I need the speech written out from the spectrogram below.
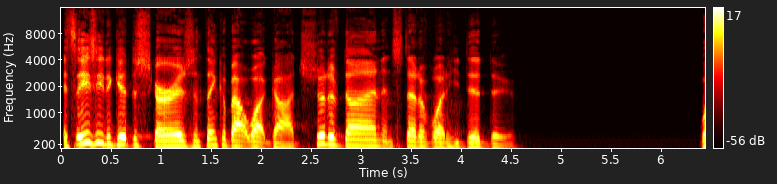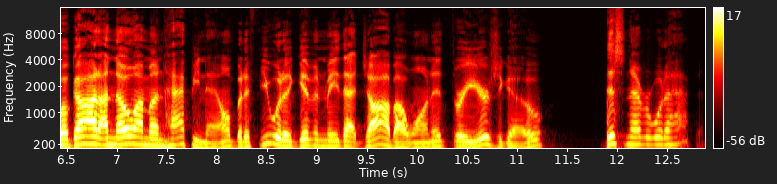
It's easy to get discouraged and think about what God should have done instead of what he did do. Well, God, I know I'm unhappy now, but if you would have given me that job I wanted three years ago, this never would have happened.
